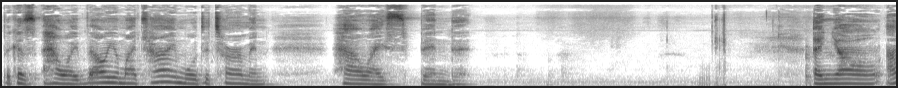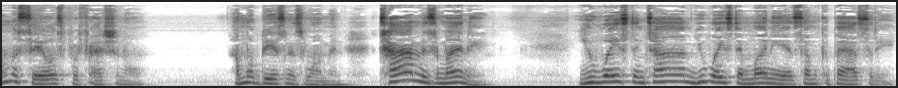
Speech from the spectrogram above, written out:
because how I value my time will determine how I spend it. And y'all, I'm a sales professional. I'm a businesswoman. Time is money. You wasting time, you wasting money in some capacity.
